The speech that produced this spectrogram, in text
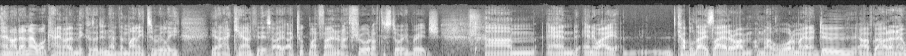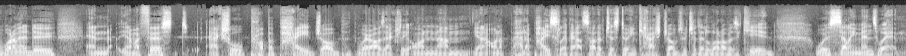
And I don't know what came over me because I didn't have the money to really, you know, account for this. I, I took my phone and I threw it off the Story Bridge. Um, and anyway, a couple of days later, I'm, I'm like, well, what am I going to do? I've got, I don't know what I'm going to do. And you know, my first actual proper paid job, where I was actually on, um, you know, on a, had a pay slip outside of just doing cash jobs, which I did a lot of as a kid, was selling menswear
